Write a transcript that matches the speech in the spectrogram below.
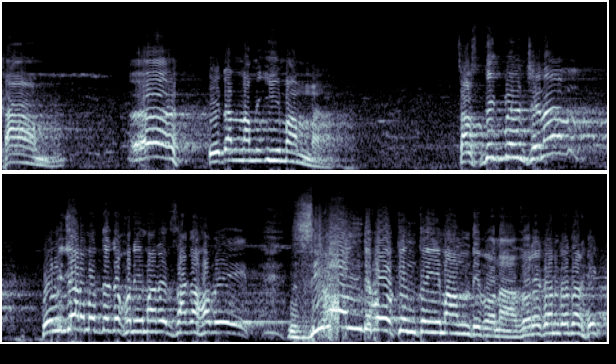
খান। এটার নাম ইমান না। তাসদিক বলছেন কলিজার মধ্যে যখন ইমানের জায়গা হবে, জীবন দেব কিন্তু ইমান দেব না। জোরে কোন কথা ঠিক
